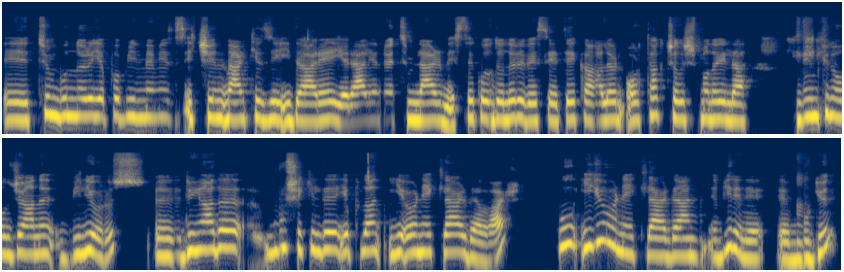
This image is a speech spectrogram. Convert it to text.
E, tüm bunları yapabilmemiz için merkezi idare, yerel yönetimler, meslek odaları ve STK'ların ortak çalışmalarıyla mümkün olacağını biliyoruz. E, dünyada bu şekilde yapılan iyi örnekler de var. Bu iyi örneklerden birini e, bugün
